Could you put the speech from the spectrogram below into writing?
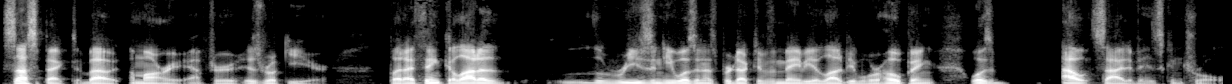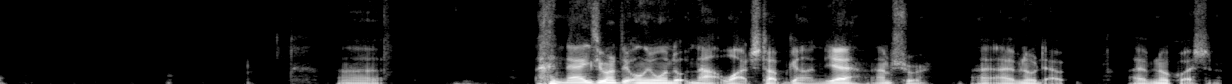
suspect about Amari after his rookie year, but I think a lot of the reason he wasn't as productive and maybe a lot of people were hoping was outside of his control. Uh, Nags, you aren't the only one to not watch Top Gun. Yeah, I'm sure. I, I have no doubt. I have no question.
